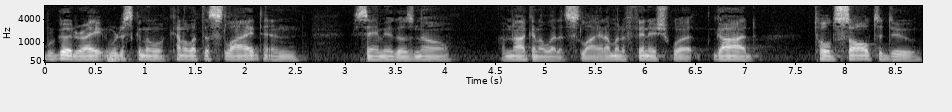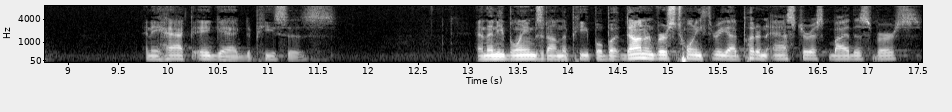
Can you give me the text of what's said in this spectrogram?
we're good, right? We're just going to kind of let this slide. And Samuel goes, No, I'm not going to let it slide. I'm going to finish what God told Saul to do. And he hacked Agag to pieces. And then he blames it on the people. But down in verse 23, I'd put an asterisk by this verse.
